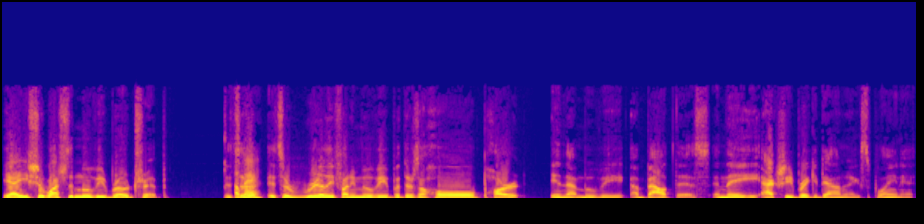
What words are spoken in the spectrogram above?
Yeah, you should watch the movie Road Trip. It's Okay. a it's a really funny movie, but there's a whole part in that movie about this, and they actually break it down and explain it,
